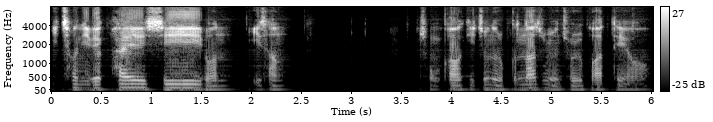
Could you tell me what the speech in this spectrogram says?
2280원 이상 종가 기준으로 끝나주면 좋을 것 같아요.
